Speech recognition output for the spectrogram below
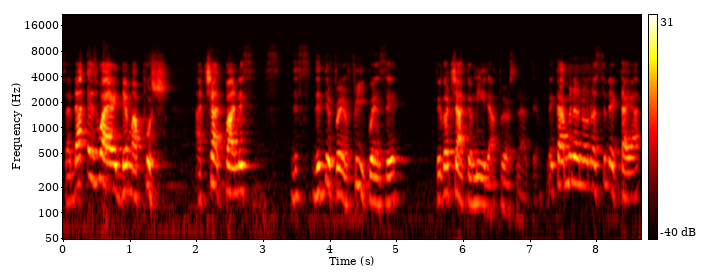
So that is why them a push a chat on this, this the different frequency if you go chat to media personality. Because I don't know no selector.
